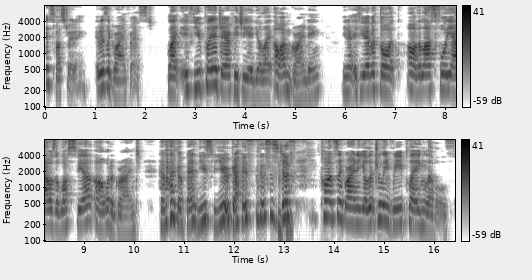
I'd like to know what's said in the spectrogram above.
It's frustrating. It is a grind fest. Like if you play a JRPG and you're like, "Oh, I'm grinding." You know, if you ever thought, "Oh, the last 40 hours of Lost Sphere, oh, what a grind." Have I got bad news for you guys? This is just constant grinding. You're literally replaying levels.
